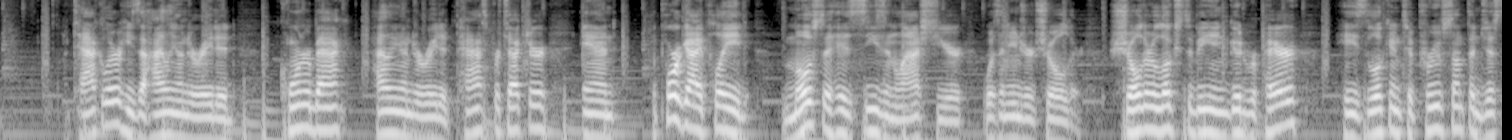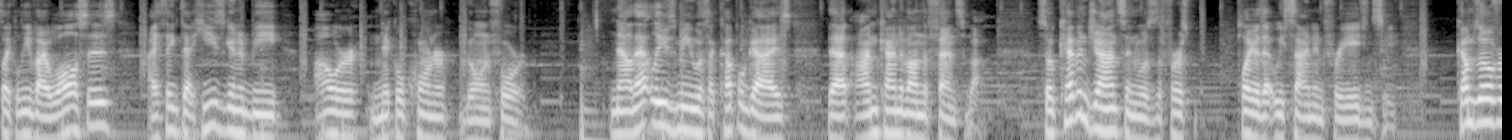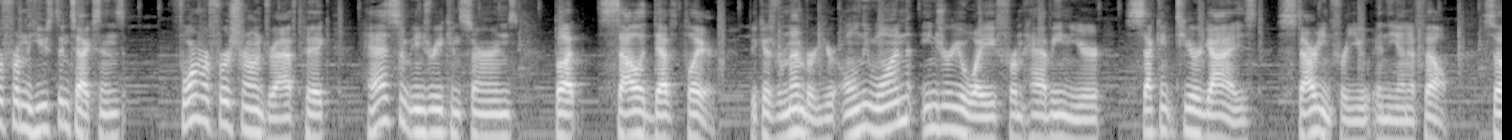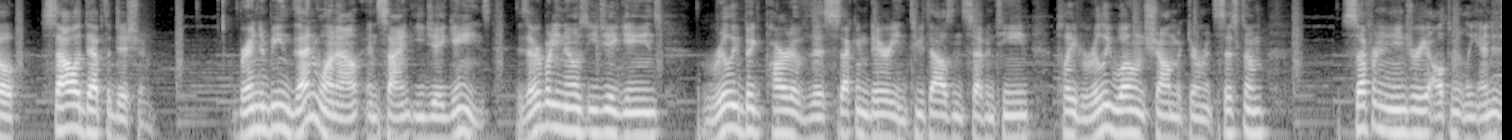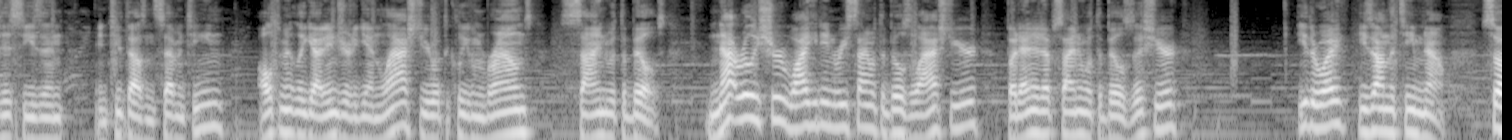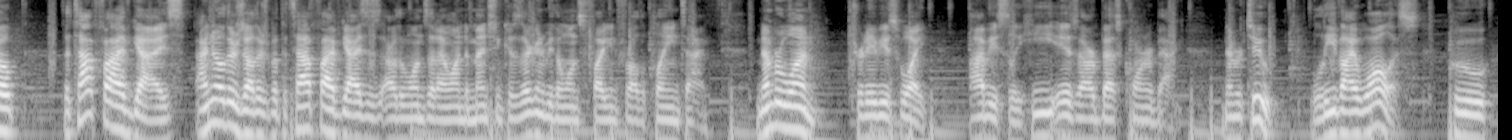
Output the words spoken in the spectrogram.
tackler. He's a highly underrated cornerback, highly underrated pass protector, and the poor guy played most of his season last year with an injured shoulder. Shoulder looks to be in good repair. He's looking to prove something just like Levi Wallace is. I think that he's going to be our nickel corner going forward. Now, that leaves me with a couple guys that I'm kind of on the fence about. So, Kevin Johnson was the first player that we signed in free agency. Comes over from the Houston Texans, former first round draft pick, has some injury concerns, but solid depth player. Because remember, you're only one injury away from having your second tier guys starting for you in the NFL. So, solid depth addition. Brandon Beane then went out and signed EJ Gaines. As everybody knows, EJ Gaines, really big part of this secondary in 2017, played really well in Sean McDermott's system, suffered an injury, ultimately ended his season in 2017, ultimately got injured again last year with the Cleveland Browns, signed with the Bills. Not really sure why he didn't re-sign with the Bills last year, but ended up signing with the Bills this year. Either way, he's on the team now. So the top five guys, I know there's others, but the top five guys is, are the ones that I wanted to mention because they're going to be the ones fighting for all the playing time. Number one, Tre'Davious White. Obviously, he is our best cornerback. Number two, Levi Wallace, who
